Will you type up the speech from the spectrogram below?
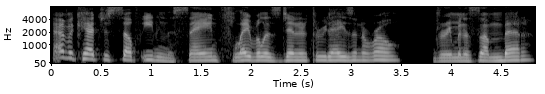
Ever catch yourself eating the same flavorless dinner three days in a row? Dreaming of something better?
